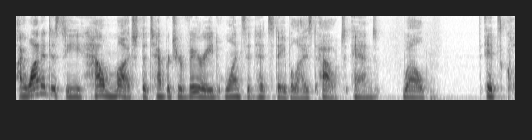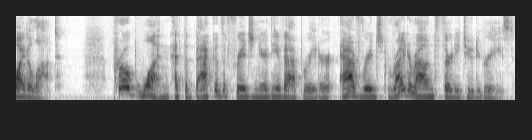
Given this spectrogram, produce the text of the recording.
I wanted to see how much the temperature varied once it had stabilized out, and, well, it's quite a lot. Probe 1 at the back of the fridge near the evaporator averaged right around 32 degrees.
